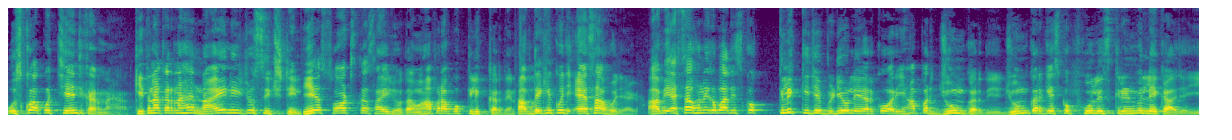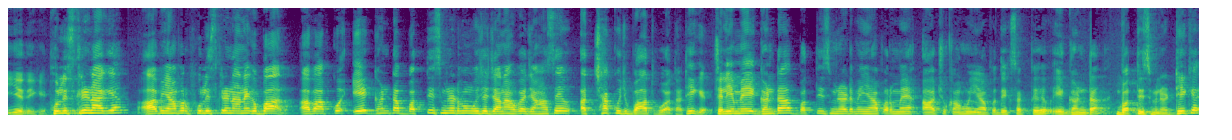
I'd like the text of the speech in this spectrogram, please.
उसको आपको चेंज करना है। कितना करना है? नाइन इंटू सिक्सटीन ये शॉर्ट्स का साइज़ होता है, वहाँ पर आपको क्लिक कर देना। अब देखिए, कुछ ऐसा हो जाएगा। अब ऐसा होने के बाद इसको क्लिक कीजिए वीडियो लेयर को और यहाँ पर जूम कर दीजिए। जूम करके इसको फुल स्क्रीन में लेकर आ जाइए। ये देखिए फुल स्क्रीन आ गया। अब यहाँ पर फुल स्क्रीन आने के बाद अब आपको एक घंटा बत्तीस मिनट में मुझे जाना होगा, जहाँ से अच्छा कुछ बात हुआ था, ठीक है? चलिए, मैं एक घंटा बत्तीस मिनट में यहाँ पर मैं आ चुका हूँ। यहाँ पर देख सकते हो, एक घंटा बत्तीस मिनट, ठीक है?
